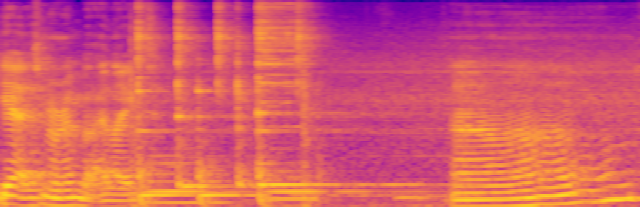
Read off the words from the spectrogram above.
Yeah, this marimba I liked. Um,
